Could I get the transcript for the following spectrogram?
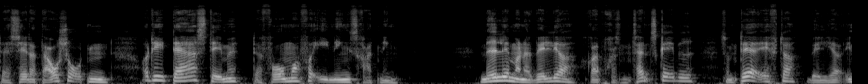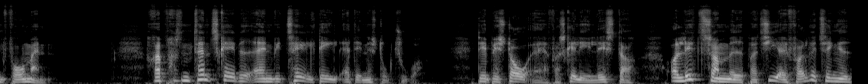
der sætter dagsordenen, og det er deres stemme, der former foreningens retning. Medlemmerne vælger repræsentantskabet, som derefter vælger en formand. Repræsentantskabet er en vital del af denne struktur – det består af forskellige lister, og lidt som med partier i Folketinget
